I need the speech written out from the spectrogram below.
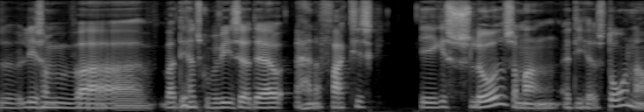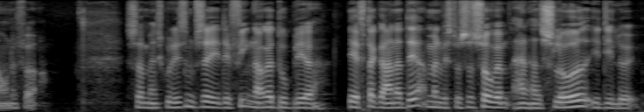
øh, ligesom var, var det, han skulle bevise her, det er jo, at han har faktisk ikke slået så mange af de her store navne før. Så man skulle ligesom se, det er fint nok, at du bliver efter Ghana der, men hvis du så så, hvem han havde slået i de løb,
